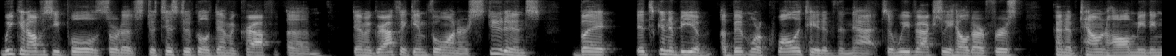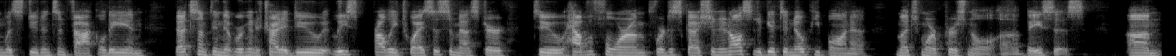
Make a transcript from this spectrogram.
we can obviously pull sort of statistical demographic, um, demographic info on our students, but it's going to be a, a bit more qualitative than that. So we've actually held our first kind of town hall meeting with students and faculty. And that's something that we're going to try to do at least probably twice a semester to have a forum for discussion and also to get to know people on a much more personal uh, basis. Um,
